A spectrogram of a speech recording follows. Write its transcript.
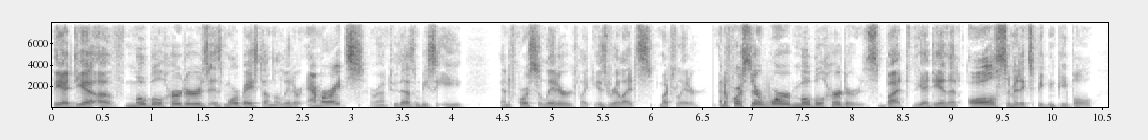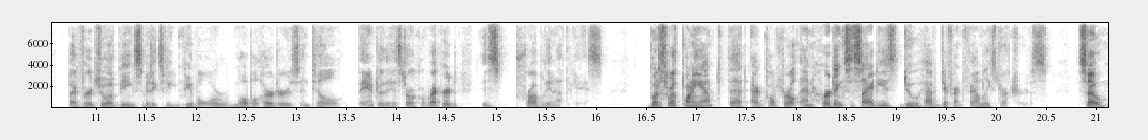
The idea of mobile herders is more based on the later Amorites around 2000 BCE, and of course the later like Israelites much later. And of course there were mobile herders, but the idea that all Semitic speaking people by virtue of being Semitic speaking people were mobile herders until they enter the historical record is probably not the case. But it's worth pointing out that agricultural and herding societies do have different family structures. So,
